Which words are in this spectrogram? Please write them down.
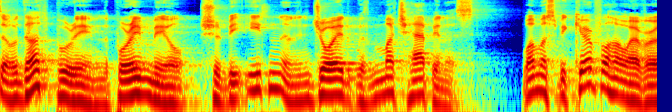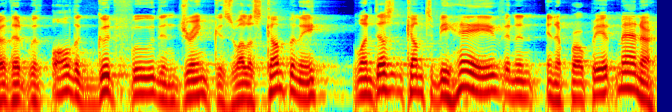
Seudat Purim, the Purim meal, should be eaten and enjoyed with much happiness. One must be careful, however, that with all the good food and drink as well as company, one doesn't come to behave in an inappropriate manner.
